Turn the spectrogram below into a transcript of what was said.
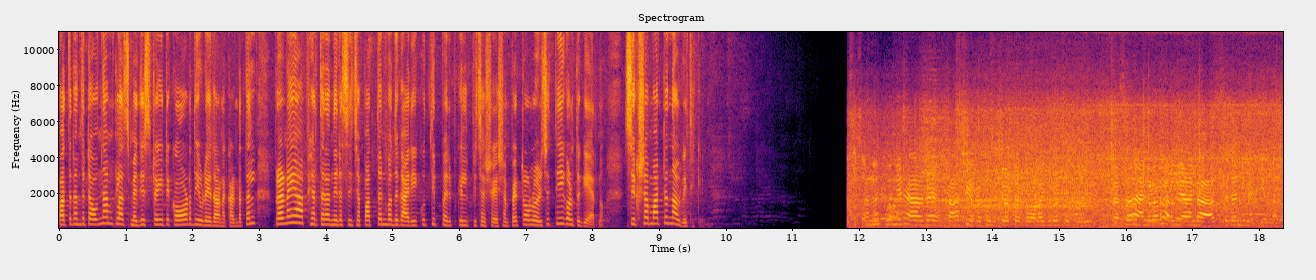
പത്തനംതിട്ട ഒന്നാം ക്ലാസ് മജിസ്ട്രേറ്റ് കോടതിയുടേതാണ് കണ്ടെത്തൽ. പ്രണയാഭ്യർത്ഥന നിരസിച്ച പത്തൊൻപതുകാരിയെ കുത്തിപ്പരിക്കേൽപ്പിച്ച ശേഷം പെട്രോൾ ഒഴിച്ച് തീ കൊളുത്തുകയായിരുന്നു. ശിക്ഷ മറ്റന്നാൾ വിധിക്കും. അന്ന് കുഞ്ഞ് രാവിലെ കാപ്പിയൊക്കെ കുടിച്ചോട്ട് കോളേജിലോട്ട് പോയി. ബസ് ഞങ്ങളോട് പറഞ്ഞ അതിന്റെ ആക്സിഡന്റ് പറ്റിയെന്നത്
